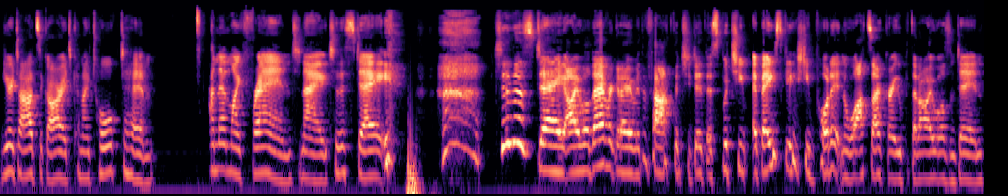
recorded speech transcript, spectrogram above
your dad's a guard. Can I talk to him? And then my friend now to this day to this day, I will never get over the fact that she did this. But she basically she put it in a WhatsApp group that I wasn't in,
